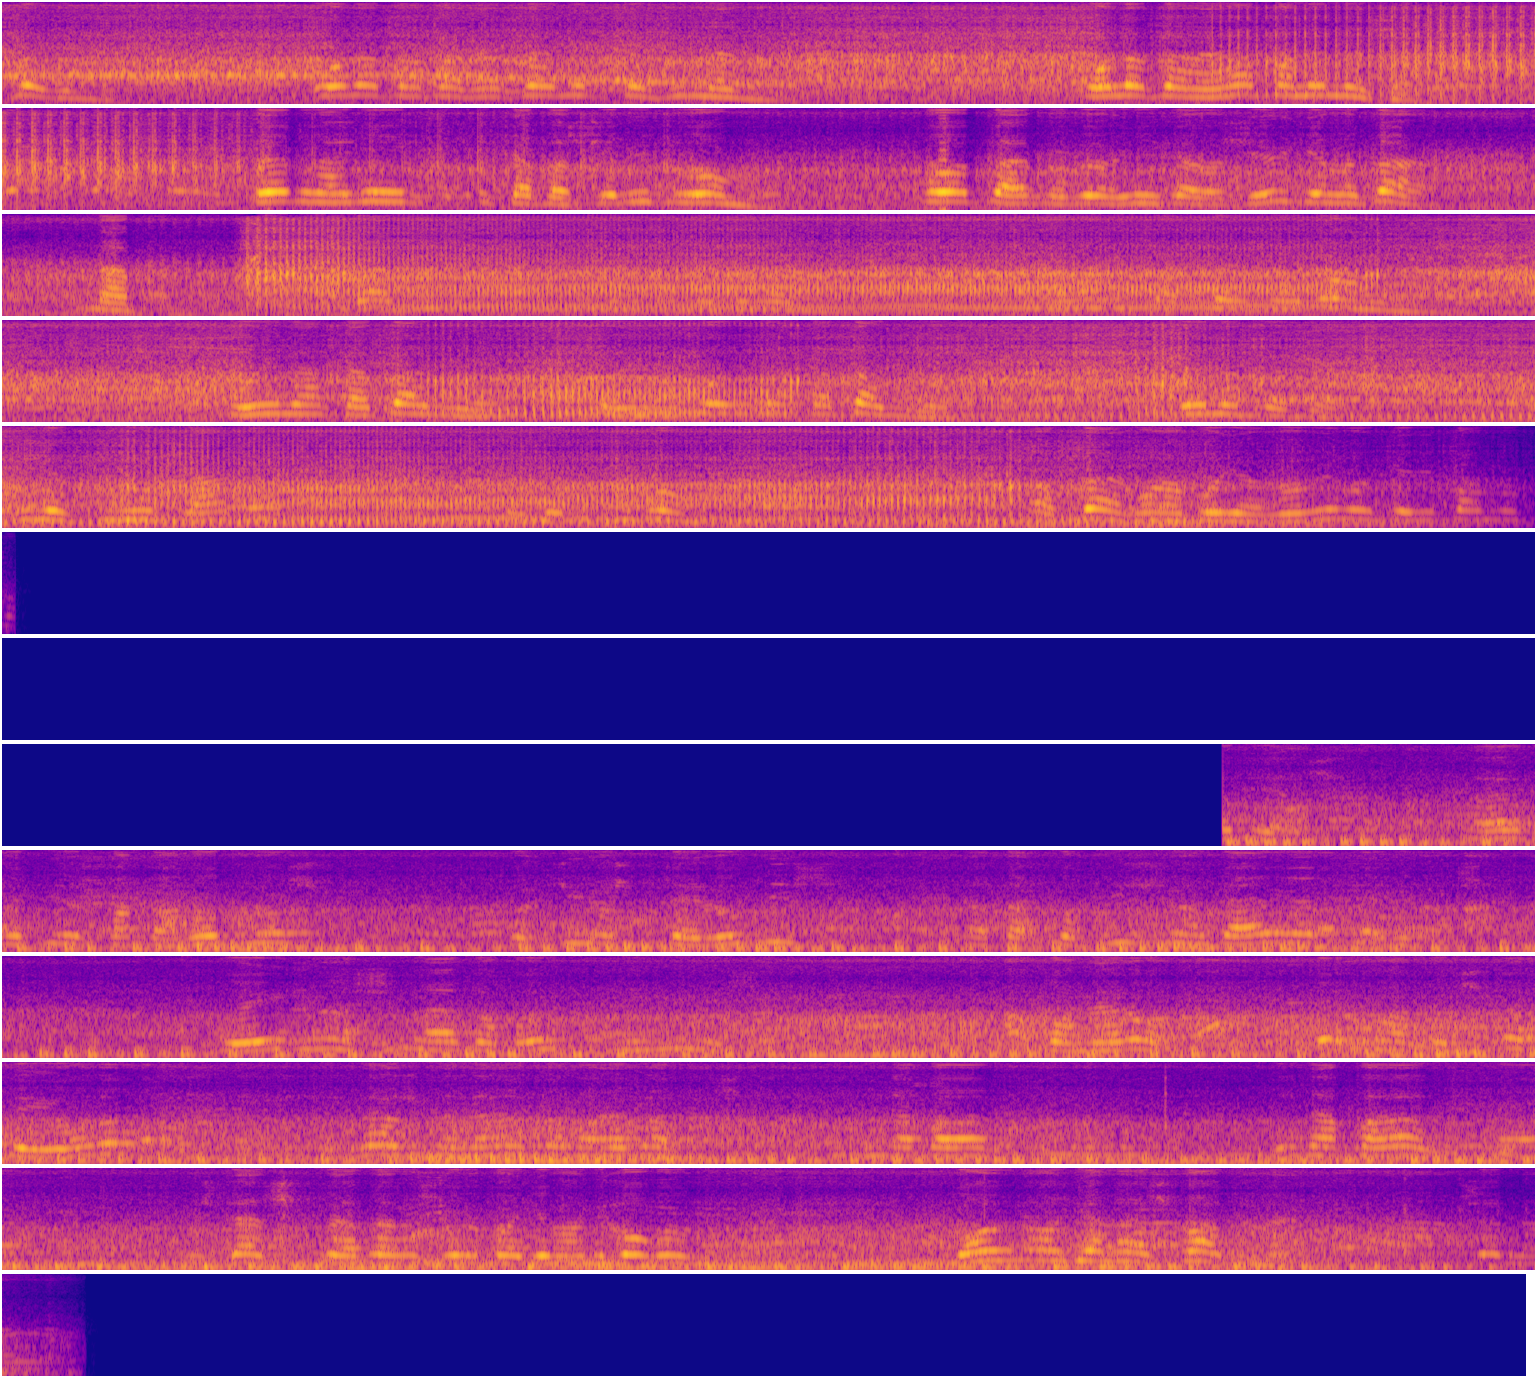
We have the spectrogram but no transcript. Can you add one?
ξέχουν. Όλα τα παχατά είναι εκτεθειμένα. Όλα τα νερά πάνε μέσα. Πρέπει να γίνει η κατασκευή του δρόμου. Πρώτα έπρεπε να γίνει η κατασκευή και μετά να φτάσει να βάλει τα αυτές στο δρόμο που είναι ακατάλληλο. Το ελληνικό είναι ακατάλληλο. Δεν έπρεπε. Είναι στιγμή πλάκα και και του δρόμου. Αυτά έχω να πω για το Δήμο και λυπάμαι. Να έρθει ο κύριος Παπαδόπουλος και ο κύριος Πτερούδης να ταυτοποιήσουν τα έργα της Έγινας. Που έγιναν σήμερα το πρωί που πλημμύρισε από νερό. Έχουμε από τις 5 η ώρα και βγάζουμε νερό από τα μαρεβά μας. Είναι απαράδεκτο. Είναι απαράδεκτο. Οι στάσεις που κρατάνε στον επαγγελματικό κόσμο. Μόνο για να εισπάτουμε. Ξέρετε,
